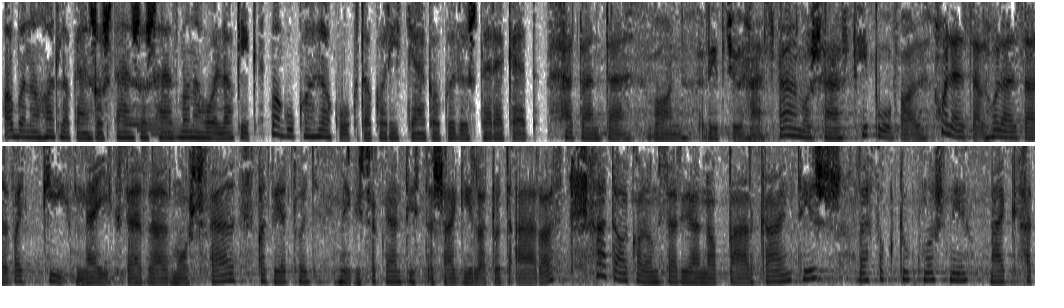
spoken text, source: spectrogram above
abban a hatlakásos társasházban, ahol lakik, maguk a lakók takarítják a közös tereket. Hetente van lépcsőház felmosás, hipóval, hol ezzel, hol ezzel, vagy ki melyik szerrel mos fel, azért, hogy mégiscsak olyan tisztasági illatot áraszt. Hát alkalomszerűen a párkányt is leszoktuk mosni, meg hát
